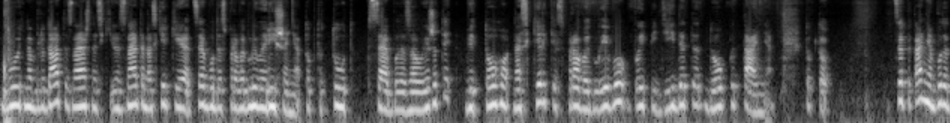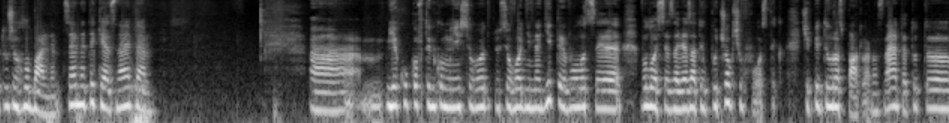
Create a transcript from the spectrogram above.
будуть наблюдати, знаєш, наскільки, знаєте, наскільки це буде справедливе рішення. Тобто тут все буде залежати від того, наскільки справедливо ви підійдете до питання. Тобто це питання буде дуже глобальним. Це не таке, знаєте. Яку ковтинку мені сьогодні, надіти, волосся, волосся зав'язати в пучок чи в хвостик, чи піти в розпатлено. Знаєте, тут е,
